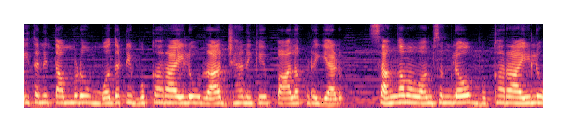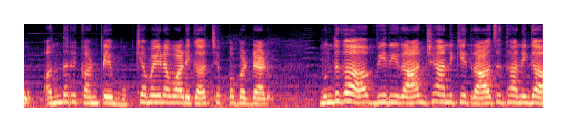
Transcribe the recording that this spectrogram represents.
ఇతని తమ్ముడు మొదటి బుక్కరాయిలు రాజ్యానికి పాలకుడయ్యాడు. సంగమ వంశంలో బుక్కరాయిలు అందరికంటే ముఖ్యమైన వాడిగా చెప్పబడ్డాడు. ముందుగా వీరి రాజ్యానికి రాజధానిగా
